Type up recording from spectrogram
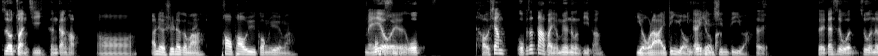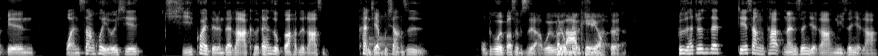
只有转机，很刚好哦。啊，你有去那个吗？泡泡浴攻略吗？没有诶、欸，我好像我不知道大阪有没有那种地方，有啦，一定有，应该有新地吧？对对，但是我住那边晚上会有一些奇怪的人在拉客，但是我不知道他是拉什么，看起来不像是。哦我不，我也不知道是不是啊，我也没有没有去啊。对啊，不是他就是在街上，他男生也拉，女生也拉，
